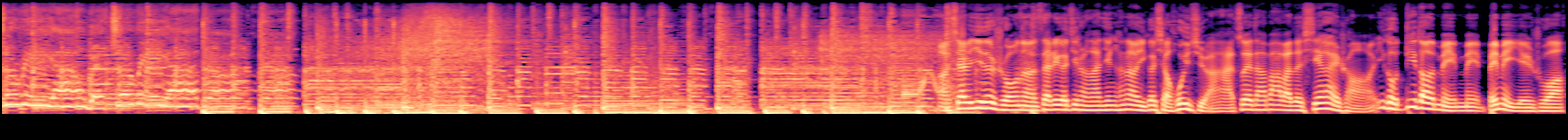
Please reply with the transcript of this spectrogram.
啊，下飞机的时候呢，在这个机场大厅看到一个小混血啊，坐在他爸爸的膝盖上，一口地道的美美北美音说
